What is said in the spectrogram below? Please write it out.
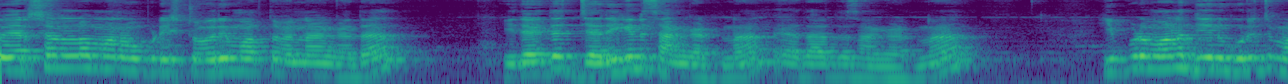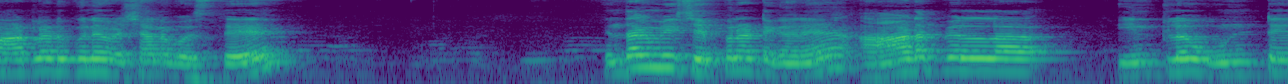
వెర్షన్లో మనం ఇప్పుడు ఈ స్టోరీ మొత్తం విన్నాం కదా. ఇదైతే జరిగిన సంఘటన యథార్థ సంఘటన. ఇప్పుడు మనం దీని గురించి మాట్లాడుకునే విషయానికి వస్తే ఇందాక మీకు చెప్పినట్టుగానే ఆడపిల్ల ఇంట్లో ఉంటే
